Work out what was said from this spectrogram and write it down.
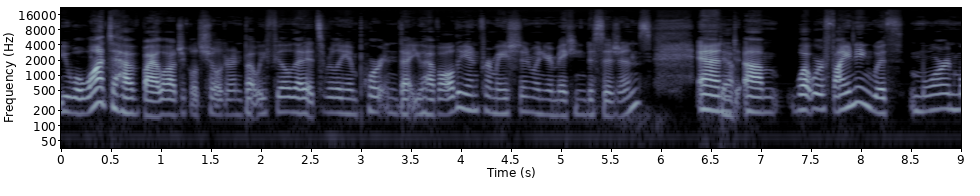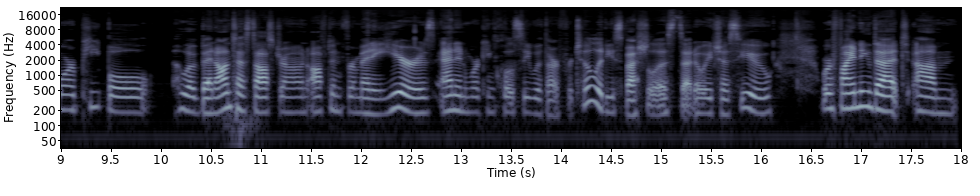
you will want to have biological children but we feel that it's really important that you have all the information when you're making decisions and um, what we're finding with more and more people who have been on testosterone often for many years and in working closely with our fertility specialists at OHSU, we're finding that um,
